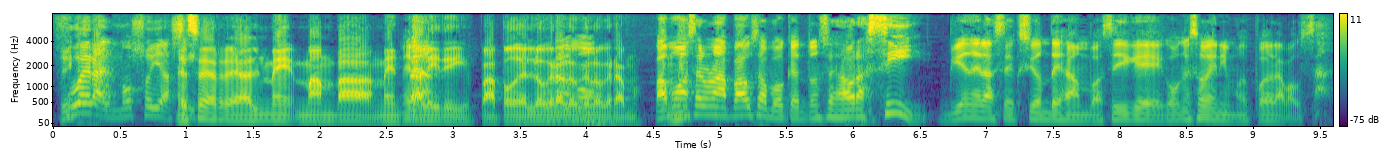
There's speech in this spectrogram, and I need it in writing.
Fuera, no soy así. Ese es real me- Mamba mentality para poder lograr lo que Vamos- logramos. Vamos a hacer una pausa porque entonces ahora sí viene la sección de Jambo. Así que con eso venimos después de la pausa.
